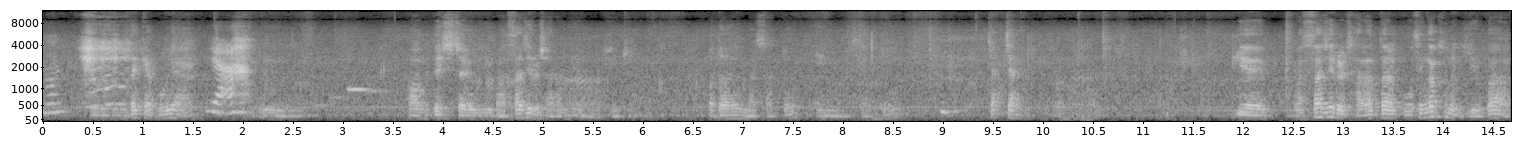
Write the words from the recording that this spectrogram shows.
vâng Ừ, tất cả vui à? dạ 음. 아 근데 진짜 여기 마사지를 잘하네요 진짜. 어떤 마사도? 인 마사도? 짝짱 이게 마사지를 잘한다고 생각하는 이유가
